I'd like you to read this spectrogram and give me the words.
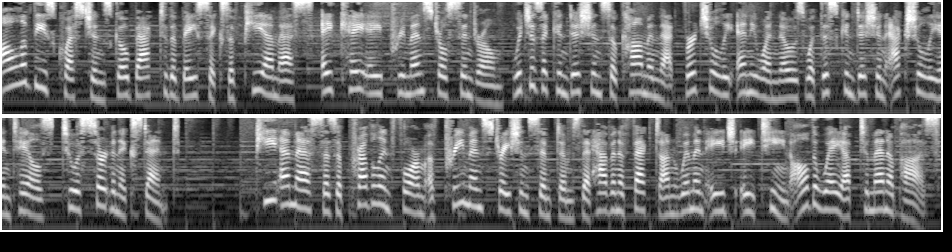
All of these questions go back to the basics of PMS, aka premenstrual syndrome, which is a condition so common that virtually anyone knows what this condition actually entails, to a certain extent. PMS is a prevalent form of premenstruation symptoms that have an effect on women aged 18 all the way up to menopause.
